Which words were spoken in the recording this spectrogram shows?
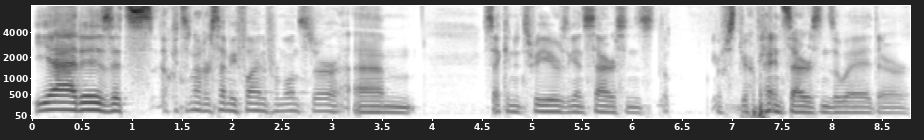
Yeah, it is. It's look, it's another semi final for Munster. Um, second in three years against Saracens. Look, you're, you're playing Saracens away. They're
